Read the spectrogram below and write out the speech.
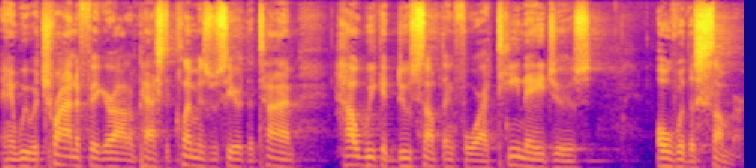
And we were trying to figure out, and Pastor Clemens was here at the time, how we could do something for our teenagers over the summer.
